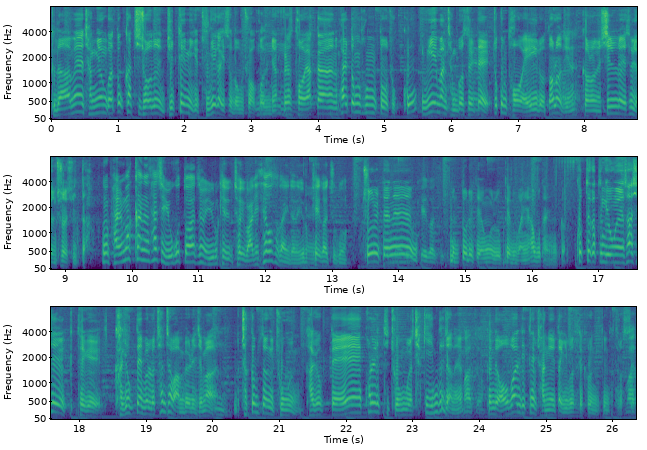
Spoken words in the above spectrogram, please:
그다음에 작년과 똑같이 저는 뒤템이 이게 두 개가 있어 너무 좋았거든요. 그래서 더 약간 활동성도 좋고 위에만 잠궜을 때 조금 더 A로 떨어진 그런 실루엣을 연출할 수 있다. 발막하는 사실 요것도 하지만 이렇게 저희 많이 세워서 다니잖아요. 이렇게 해가지고. 추울 때는. 목도리 대용으로 이렇게도 많이 하고 다니니까 코트 같은 경우에는 사실 되게 가격대별로 천차만별이지만 접근성이 좋은 가격대에 퀄리티 좋은 걸 찾기 힘들잖아요 맞아. 근데 어반 디테일 작년에 딱 입었을 때 그런 느낌이 다 들었어요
